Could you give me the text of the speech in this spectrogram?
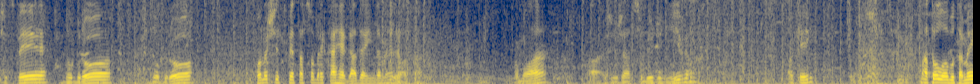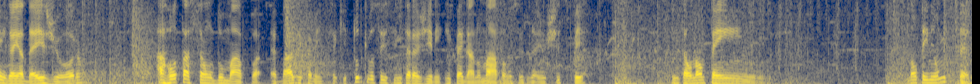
XP, dobrou, dobrou. Quando o XP tá sobrecarregado é ainda melhor, tá? Vamos lá. Ó, a gente já subiu de nível. Ok. Matou o lobo também, ganha 10 de ouro. A rotação do mapa é basicamente isso aqui. Tudo que vocês interagirem em pegar no mapa, vocês ganham XP. Então não tem... Não tem nenhum mistério,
